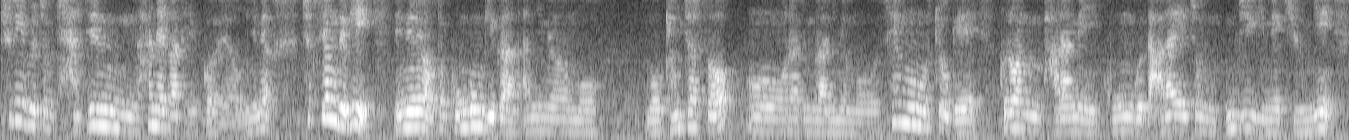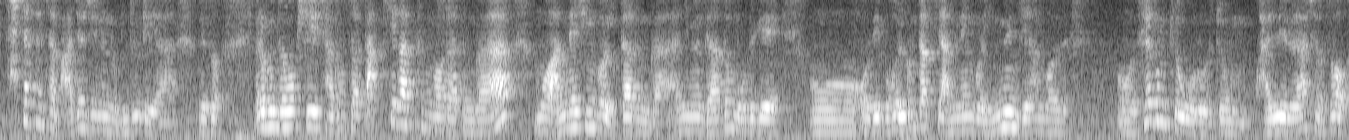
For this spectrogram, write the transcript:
출입을 좀 잦은 한 해가 될 거예요. 왜냐면 축생들이 내년에 어떤 공공기관 아니면 뭐, 뭐 경찰서라든가 아니면 뭐 세무 쪽에 그런 바람에 이 공그 나라의 좀 움직임의 기운이 살짝 살짝 맞아지는 음들이야. 그래서 여러분들 혹시 자동차 딱지 같은 거라든가 뭐 안 내신 거 있다든가 아니면 나도 모르게 어 어디 벌금 딱지 안 낸 거 있는지 한번 어, 세금 쪽으로 좀 관리를 하셔서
